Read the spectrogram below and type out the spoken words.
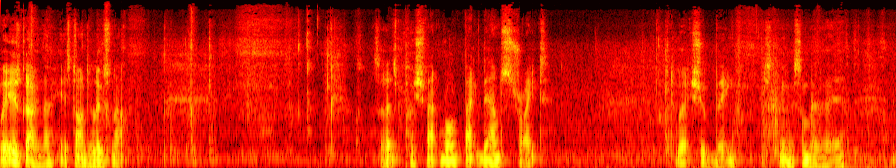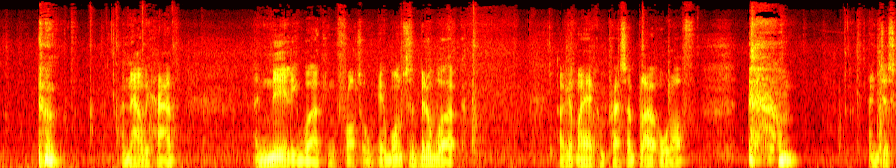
it is going though. It's starting to loosen up. So let's push that rod back down straight to where it should be. Just move somewhere there. and now we have a nearly working throttle. It wants a bit of work. I'll get my air compressor, blow it all off, and just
